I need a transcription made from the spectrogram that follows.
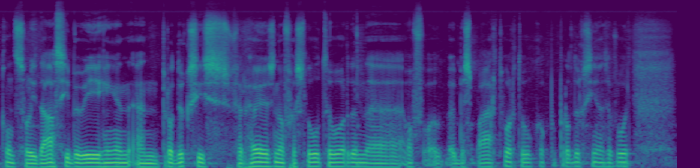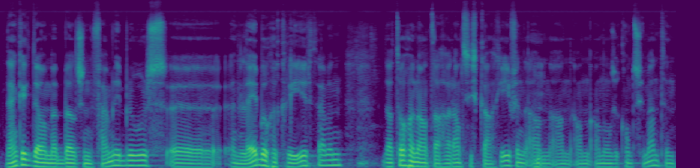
consolidatiebewegingen en producties verhuizen of gesloten worden, eh, of eh, bespaard wordt ook op productie enzovoort, denk ik dat we met Belgian Family Brewers eh, een label gecreëerd hebben dat toch een aantal garanties kan geven aan, aan, aan, aan onze consumenten.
